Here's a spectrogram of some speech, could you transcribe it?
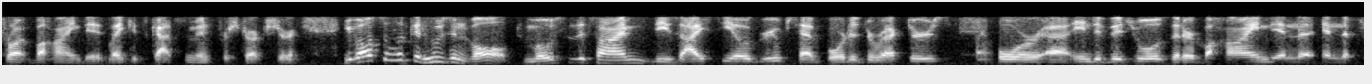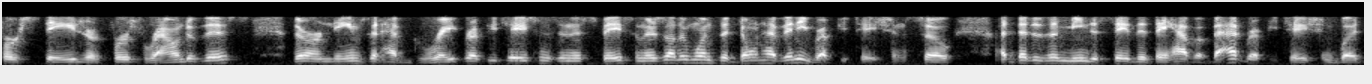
front behind it, like it's got some infrastructure. You also look at who's involved. Most of the time, these ICO groups have board of directors or uh, individuals that are behind in the in the first stage or first round of this. There are names that have great reputations in this space, and there's other ones that don't have any reputation. So uh, that doesn't mean to say that they have a bad reputation, but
